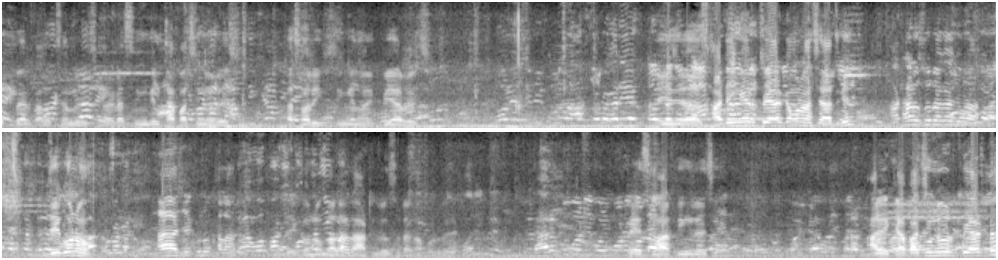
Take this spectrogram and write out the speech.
এক পেয়ার কালেকশন রয়েছে আর একটা সিঙ্গেল কাপাচিনো রয়েছে। সরি সিঙ্গেল নয় পেয়ার রয়েছে। এই শার্টিং এর পেয়ার কেমন আছে আজকে? আঠারোশো টাকা জোড়া। যে কোনো? হ্যাঁ যে কোনো কালার যে কোনো কালার আঠেরোশো টাকা পড়বে। ফ্রেশ মার্কিং রয়েছে। আর ক্যাপাচিনোর পেয়ারটা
